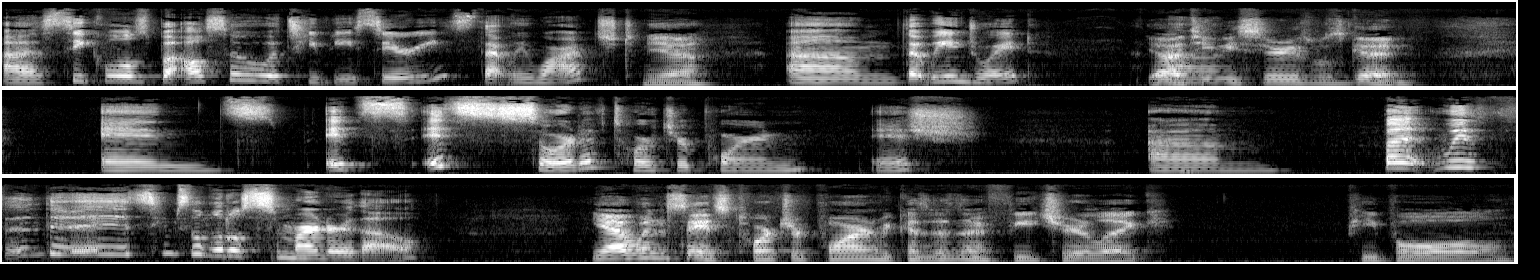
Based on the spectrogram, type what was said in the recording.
uh sequels but also a TV series that we watched Yeah. um that we enjoyed Yeah, Uh, TV series was good. and it's it's sort of torture porn ish um but with the, it seems a little smarter though Yeah, I wouldn't say it's torture porn because it doesn't feature like people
